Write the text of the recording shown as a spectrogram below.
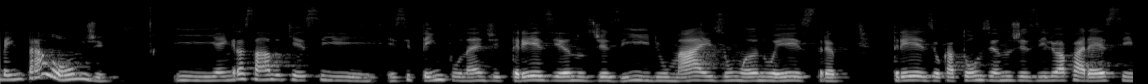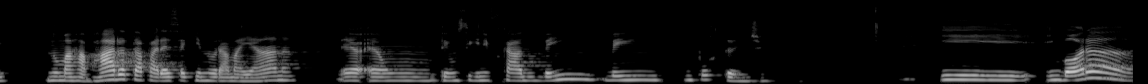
bem para longe. E é engraçado que esse, esse tempo né, de 13 anos de exílio, mais um ano extra, 13 ou 14 anos de exílio, aparece no Mahabharata, aparece aqui no Ramayana é, é um, tem um significado bem, bem importante. E embora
